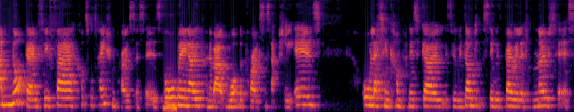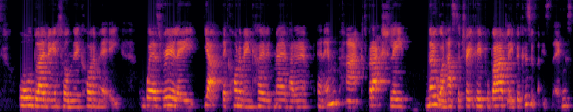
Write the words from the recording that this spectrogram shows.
and not going through fair consultation processes mm. or being open about what the process actually is or letting companies go through redundancy with very little notice, all blaming it on the economy. Whereas really, yeah, the economy and COVID may have had a, an impact, but actually, no one has to treat people badly because of those things.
